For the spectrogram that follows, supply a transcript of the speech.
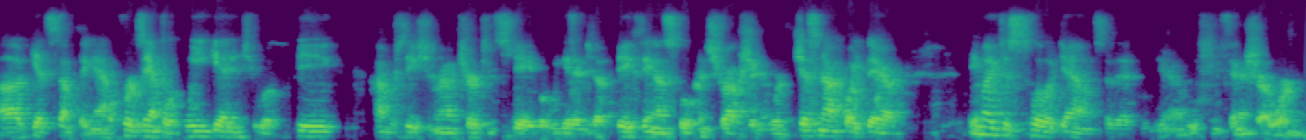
uh, gets something out. For example, if we get into a big conversation around church and state, or we get into a big thing on school construction, and we're just not quite there, they might just slow it down so that, you know, we can finish our work.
